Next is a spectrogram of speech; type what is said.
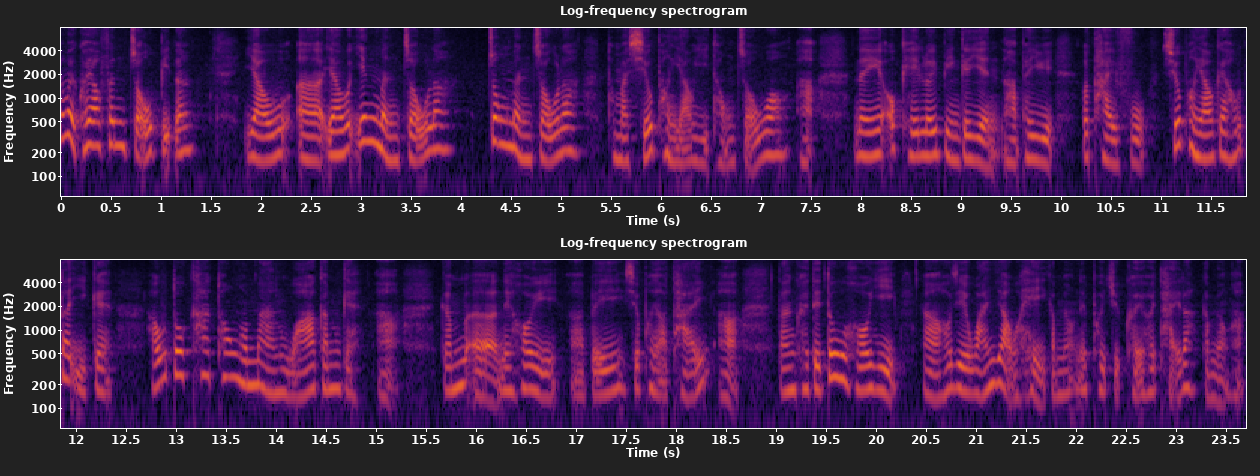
因為佢有分組別啦，有誒有英文組啦、中文組啦，同埋小朋友兒童組喎嚇。你屋企裏邊嘅人嚇，譬如個題庫，小朋友嘅好得意嘅，好多卡通好漫畫咁嘅啊。咁誒你可以啊俾小朋友睇啊，但佢哋都可以啊，好似玩遊戲咁樣，你陪住佢去睇啦，咁樣嚇。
